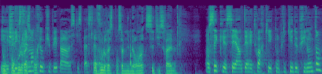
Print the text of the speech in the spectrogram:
Et je suis extrêmement préoccupée par ce qui se passe là. Pour vous, le responsable numéro un, c'est Israël? On sait que c'est un territoire qui est compliqué depuis longtemps,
